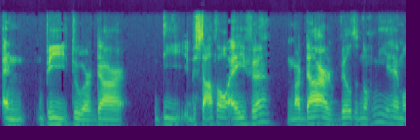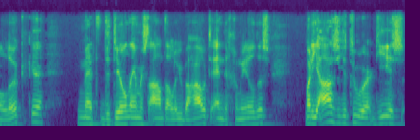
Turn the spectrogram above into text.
en B-Tour, daar, die bestaat al even. Maar daar wil het nog niet helemaal lukken met de deelnemersaantallen überhaupt en de gemiddeldes. Maar die Azië Tour die is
